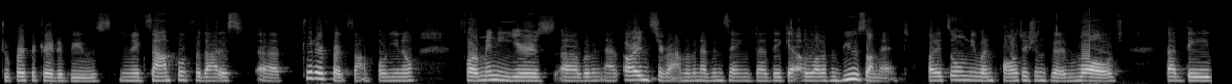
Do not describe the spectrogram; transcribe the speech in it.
to perpetrate abuse. An example for that is uh, Twitter, for example. You know, for many years, uh, women have, or Instagram, women have been saying that they get a lot of abuse on it, but it's only when politicians get involved that they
